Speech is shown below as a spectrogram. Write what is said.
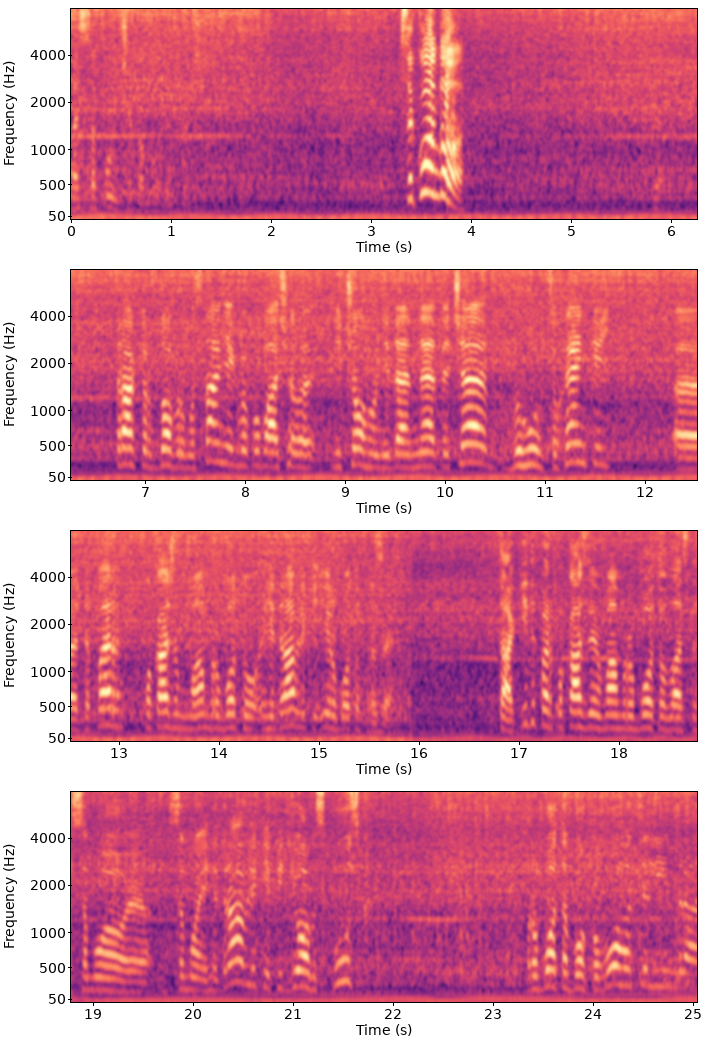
Без сапунчика буде. Секунду! Трактор в доброму стані, як ви побачили, нічого ніде не тече, двигун сухенький. Е, тепер покажемо вам роботу гідравліки і роботу фрези. Так, і тепер показуємо вам роботу власне самої, самої гідравліки, підйом, спуск, робота бокового циліндра.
